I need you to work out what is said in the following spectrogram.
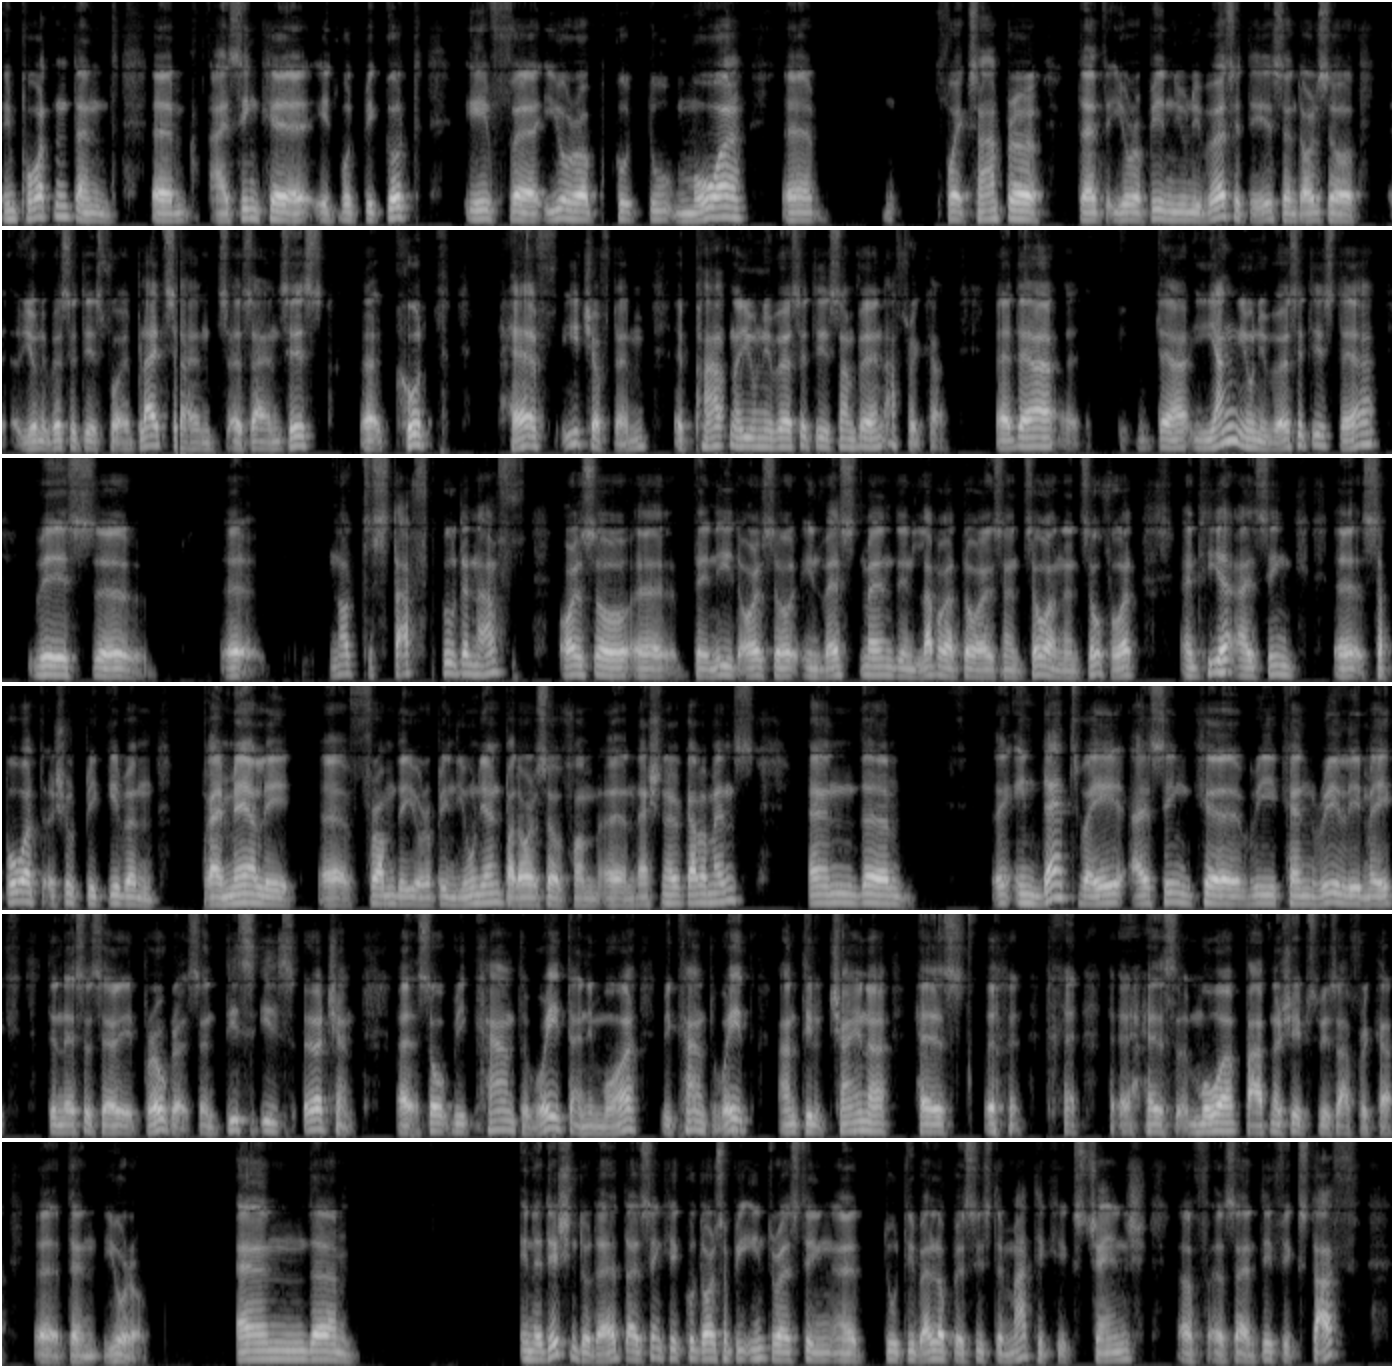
important. And um, I think it would be good if uh, Europe could do more, uh, for example, that European universities and also universities for applied science, uh, sciences uh, could have each of them a partner university somewhere in Africa. Uh, there, are, there are young universities there with uh, not staffed good enough also uh, they need also investment in laboratories and so on and so forth. And here I think uh, support should be given primarily uh, from the European Union, but also from uh, national governments. And um, in that way, I think uh, we can really make the necessary progress. And this is urgent. Uh, so we can't wait anymore. We can't wait until China has has more partnerships with Africa uh, than Europe. And um, in addition to that, I think it could also be interesting uh, to develop a systematic exchange of uh, scientific staff,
